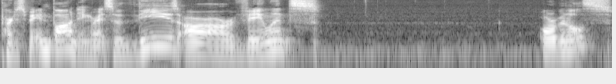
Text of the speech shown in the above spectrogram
participate in bonding, right? So these are our valence orbitals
